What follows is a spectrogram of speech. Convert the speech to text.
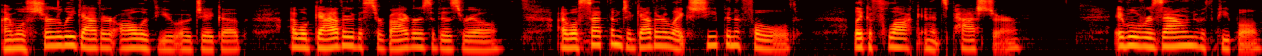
I will surely gather all of you, O Jacob. I will gather the survivors of Israel. I will set them together like sheep in a fold, like a flock in its pasture. It will resound with people.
